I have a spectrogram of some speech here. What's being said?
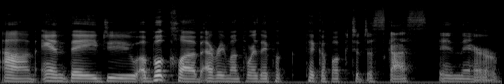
um, and they do a book club every month where they p- pick a book to discuss in their.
